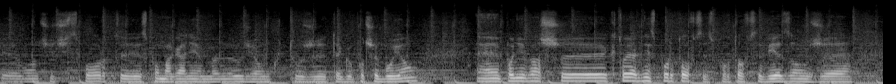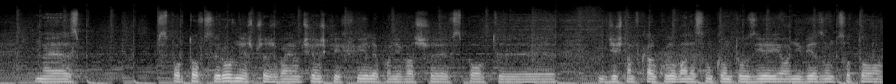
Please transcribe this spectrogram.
Się łączyć sport y, z pomaganiem ludziom, którzy tego potrzebują, e, ponieważ y, kto jak nie sportowcy. Sportowcy wiedzą, że e, sp- sportowcy również przeżywają ciężkie chwile, ponieważ w sport y, gdzieś tam wkalkulowane są kontuzje i oni wiedzą, co to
